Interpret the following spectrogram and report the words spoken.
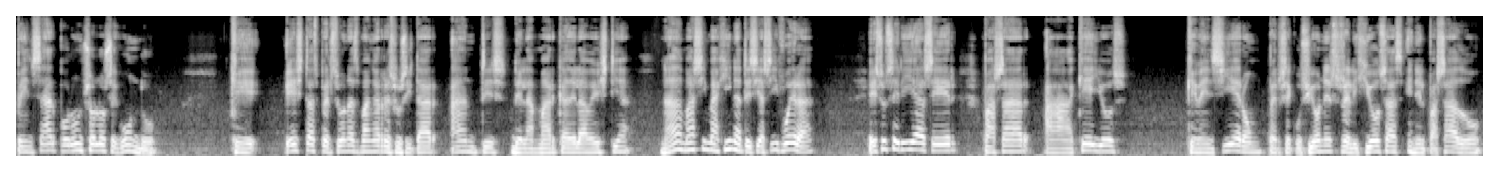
pensar por un solo segundo que estas personas van a resucitar antes de la marca de la bestia? Nada más imagínate si así fuera. Eso sería hacer pasar a aquellos que vencieron persecuciones religiosas en el pasado,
